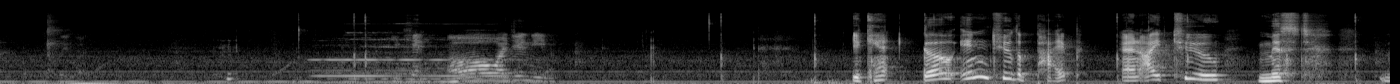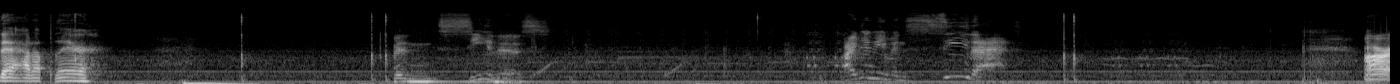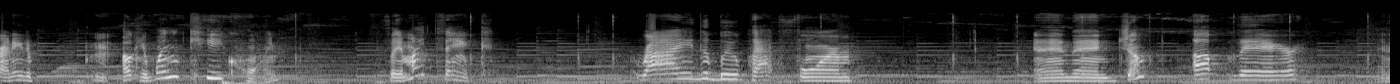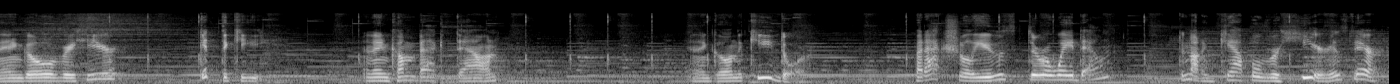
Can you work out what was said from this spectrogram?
You can't. Oh, I didn't even. you can't go into the pipe, and I too missed that up there. even see this. I didn't even see that. Alright, I need to. mm, Okay, one key coin. So you might think. Ride the blue platform. And then jump up there. And then go over here. Get the key. And then come back down. And then go in the key door. But actually, is there a way down? There's not a gap over here, is there?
